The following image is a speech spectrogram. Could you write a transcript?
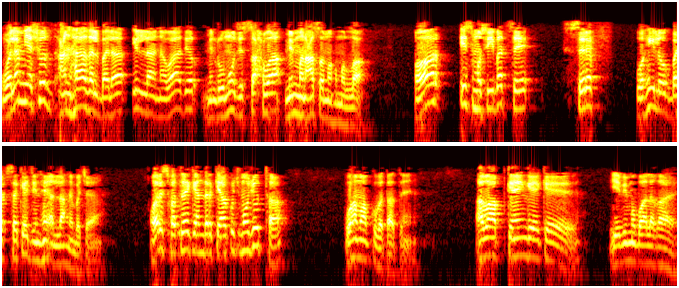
ولم يشذ عن هذا البلاء الا نوادر من رموز الصحوه ممن عصمهم الله. اور اس مصیبت سے صرف وہی لوگ بچ سکے جنہیں اللہ نے بچایا۔ اور اس فتوے کے اندر کیا کچھ موجود تھا؟ وہ ہم آپ کو بتاتے ہیں۔ اب آپ کہیں گے کہ یہ بھی مبالغہ ہے۔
